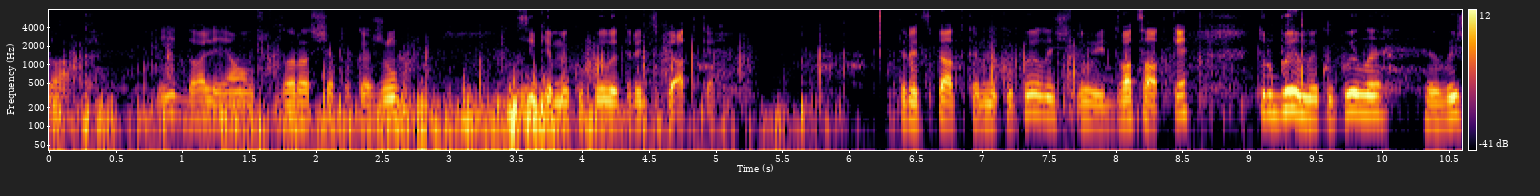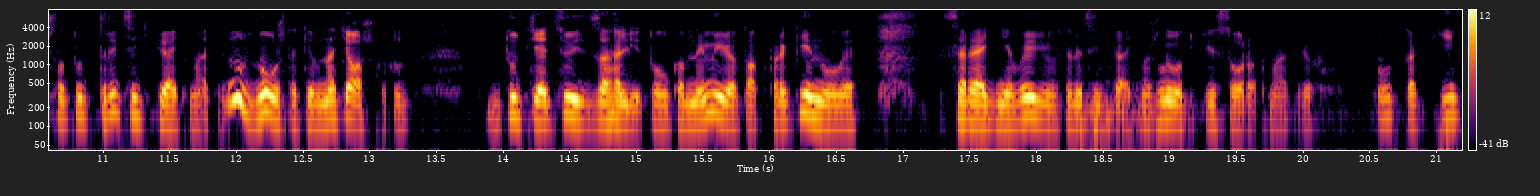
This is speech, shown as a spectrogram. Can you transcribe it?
Так. І далі я вам зараз ще покажу, скільки ми купили 35-ки. 35-ки ми купили, ой, 20-ки труби ми купили, вийшло тут 35 метрів. Ну, знову ж таки, в натяжку. Тут, тут я цю взагалі толком не міряв, так прикинули. Середнє вивів 35, можливо, тут і 40 метрів. Ось такі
